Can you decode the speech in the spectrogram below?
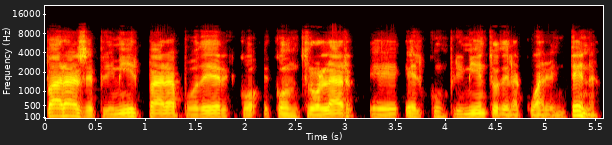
para reprimir, para poder controlar eh, el cumplimiento de la cuarentena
